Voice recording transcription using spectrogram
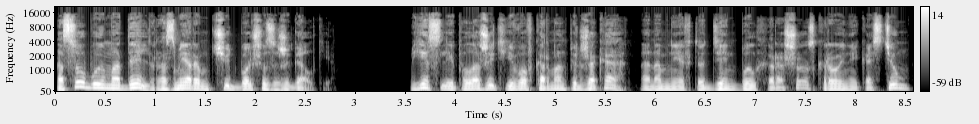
особую модель размером чуть больше зажигалки. Если положить его в карман пиджака, а на мне в тот день был хорошо скроенный костюм,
